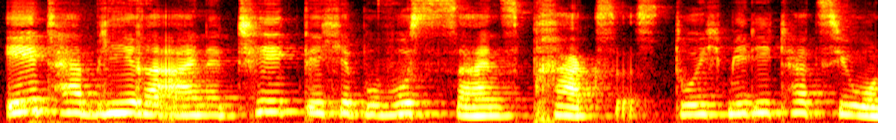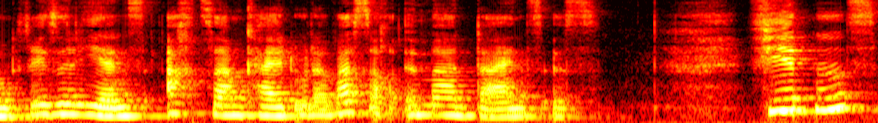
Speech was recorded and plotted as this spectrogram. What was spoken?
Etabliere eine tägliche Bewusstseinspraxis durch Meditation, Resilienz, Achtsamkeit oder was auch immer deins ist. Viertens,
